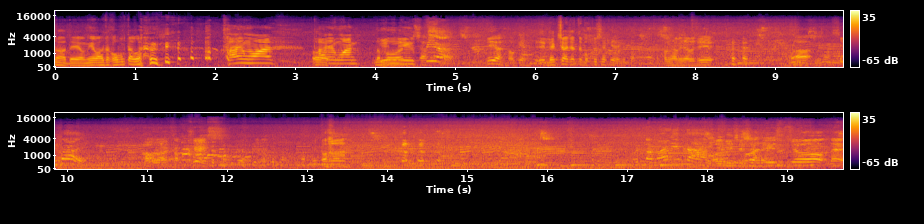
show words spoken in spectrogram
오. 아, 네, 형님. 와서 거북다고 형님. Taiwan, 어, Taiwan number one. Indians. 삐 야, 오케이. 이제 맥주 한잔 또 먹고 시작해야겠다. 감사합니다, 아버지. 아, 안녕히 계십시오. 네.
